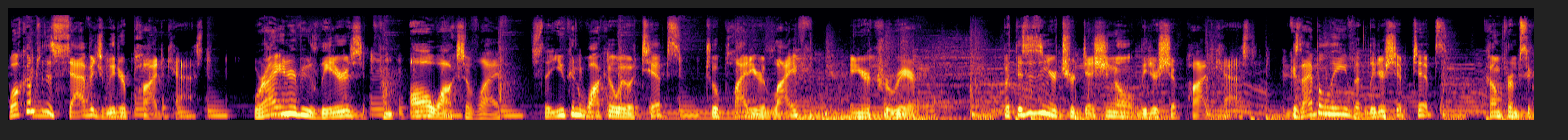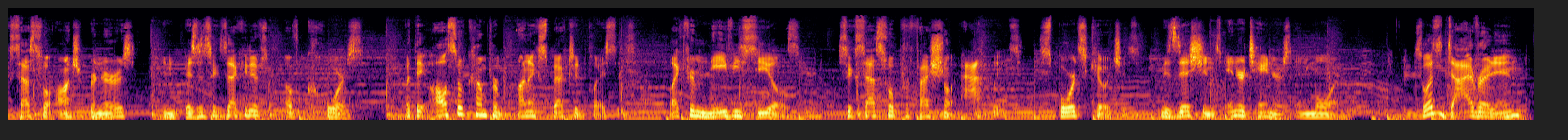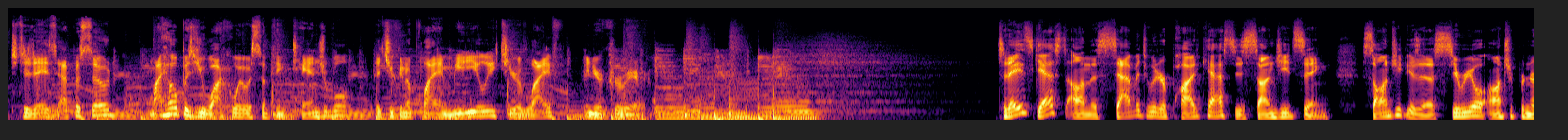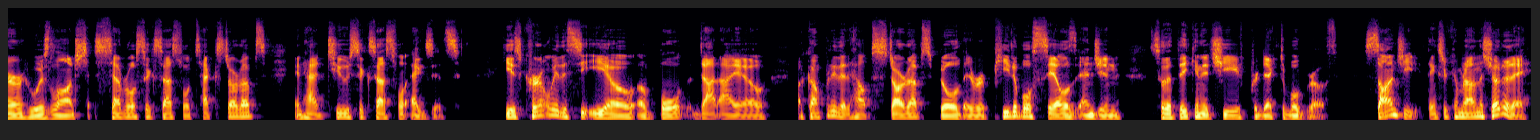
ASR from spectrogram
Welcome to the Savage Leader Podcast, where I interview leaders from all walks of life so that you can walk away with tips to apply to your life and your career. But this isn't your traditional leadership podcast because I believe that leadership tips come from successful entrepreneurs and business executives, of course, but they also come from unexpected places, like from Navy SEALs, successful professional athletes, sports coaches, musicians, entertainers, and more. So let's dive right in to today's episode. My hope is you walk away with something tangible that you can apply immediately to your life and your career. Today's guest on the Savage Leader podcast is Sanjit Singh. Sanjit is a serial entrepreneur who has launched several successful tech startups and had two successful exits. He is currently the CEO of BOLTT.io, a company that helps startups build a repeatable sales engine so that they can achieve predictable growth. Sanjit, thanks for coming on the show today.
